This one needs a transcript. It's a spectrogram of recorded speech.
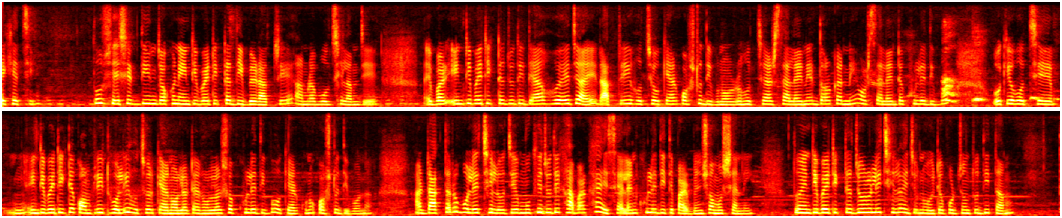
রেখেছি। তো শেষের দিন যখন অ্যান্টিবায়োটিকটা দিবে রাত্রে, আমরা বলছিলাম যে এবার অ্যান্টিবায়োটিকটা যদি দেওয়া হয়ে যায়, রাত্রেই হচ্ছে ওকে আর কষ্ট দিব না। ওর হচ্ছে আর স্যালাইনের দরকার নেই, ওর স্যালাইনটা খুলে দিব। ওকে হচ্ছে অ্যান্টিবায়োটিকটা কমপ্লিট হলেই হচ্ছে ওর ক্যানোলা ট্যানোলা সব খুলে দিব, ওকে আর কোনো কষ্ট দিব না। আর ডাক্তারও বলেছিল যে মুখে যদি খাবার খায়, স্যালাইন খুলে দিতে পারবেন, সমস্যা নেই। তো অ্যান্টিবায়োটিকটা জরুরি ছিল, এই জন্য ওইটা পর্যন্ত দিতাম। তো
